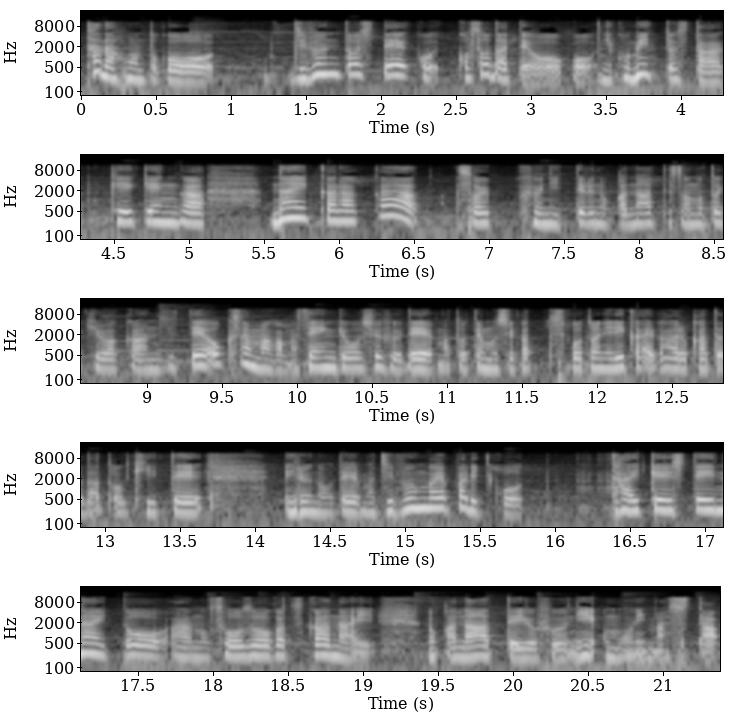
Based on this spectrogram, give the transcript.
ただ本当こう自分として子育てをこうにコミットした経験がないからかそういうふうに言ってるのかなってその時は感じて奥様がま専業主婦で、まあ、とても仕事に理解がある方だと聞いているので、まあ、自分がやっぱりこう体験していないとあの想像がつかないのかなっていうふうに思いました。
